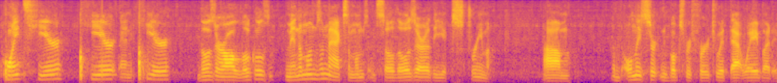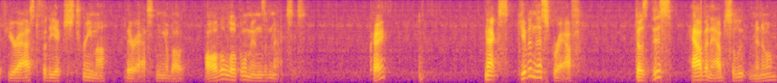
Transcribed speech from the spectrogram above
points here, here, and here those are all local minimums and maximums, and so those are the extrema. Um, only certain books refer to it that way, but if you're asked for the extrema, they're asking about all the local mins and maxes. Okay? Next, given this graph, does this have an absolute minimum?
